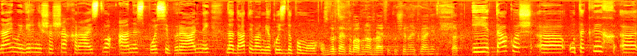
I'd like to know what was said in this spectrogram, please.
наймовірніше шахрайство, а не спосіб реальний надати вам якусь допомогу. Звертайте увагу на графіку, що на екрані. Так. І також е, у таких е,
